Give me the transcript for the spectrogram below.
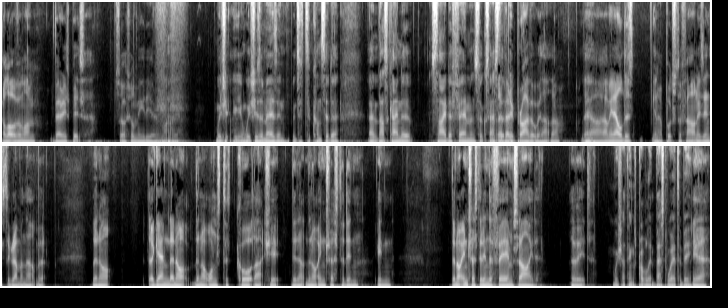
a lot of them on various bits of social media and what have you. which which is amazing to, to consider. Uh, that's kind of side of fame and success. They're very private with that, though. They Yeah. are. I mean, Helders, you know, put stuff out on his Instagram and that, but they're not. Again, they're not. They're not ones to quote that shit. They're not. They're not interested in in. They're not interested in the fame side of it. Which I think is probably the best way to be. Yeah,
